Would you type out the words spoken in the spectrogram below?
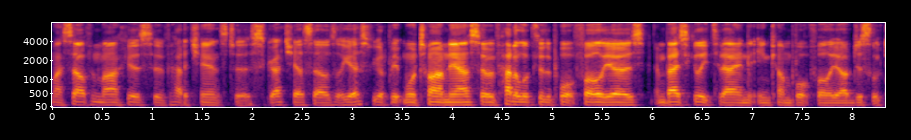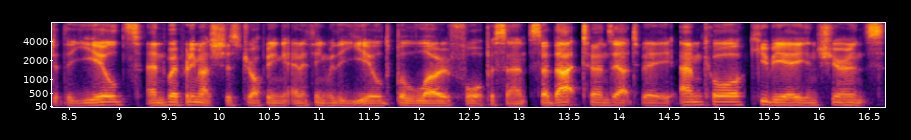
myself and Marcus have had a chance to scratch ourselves, I guess. We've got a bit more time now. So we've had a look through the portfolios. And basically today in the income portfolio, I've just looked at the yields and we're pretty much just dropping anything with a yield below 4%. So that turns out to be Amcor, QBE Insurance,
